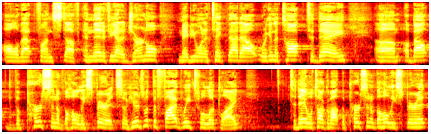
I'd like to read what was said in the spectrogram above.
all that fun stuff. And then if you got a journal, maybe you want to take that out. We're going to talk today um, about the person of the Holy Spirit. So here's what the five weeks will look like. Today we'll talk about the person of the Holy Spirit.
